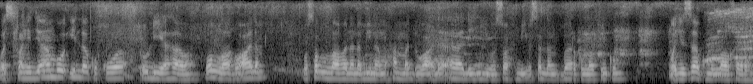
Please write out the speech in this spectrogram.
wasifanye jambo ila kwa kuwarudia hawa wallahu alam wa sallallahu ala nabina muhammad wa ala alihi wa sahbihi wasallam barakallahu fikum wa jazakumullahu khairan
